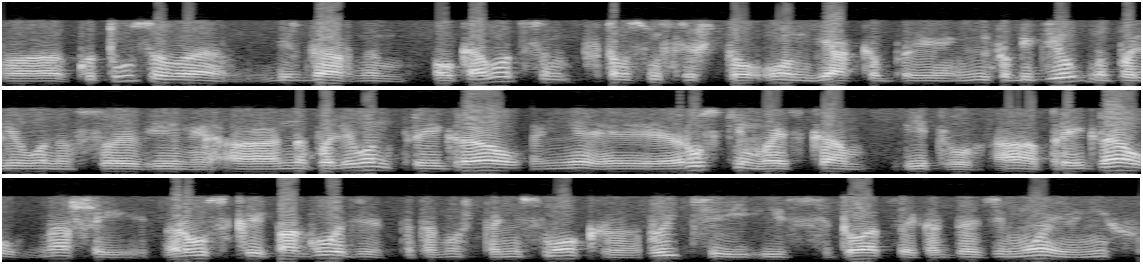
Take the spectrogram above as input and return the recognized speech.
э, Кутузова бездарным полководцем, в том смысле, что он якобы не победил Наполеона в свое время, а Наполеон проиграл не э, русским войскам битву, а проиграл нашей русской погоде, потому что не смог выйти из ситуации, когда зимой у них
